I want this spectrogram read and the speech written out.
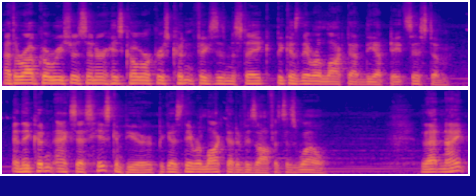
At the Robco Research Center, his coworkers couldn't fix his mistake because they were locked out of the update system, and they couldn't access his computer because they were locked out of his office as well. That night,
